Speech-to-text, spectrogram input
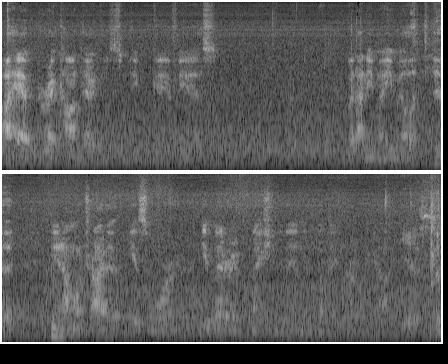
I have direct contact with some people at KFVS, but I need my email up to do it. And I'm gonna try to get some more, get better information to them than what they've currently got. yes. The,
